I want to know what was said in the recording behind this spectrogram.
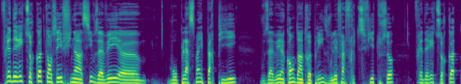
Frédéric Turcotte, conseiller financier. Vous avez vos placements éparpillés vous avez un compte d'entreprise, vous voulez faire fructifier tout ça, Frédéric Turcotte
